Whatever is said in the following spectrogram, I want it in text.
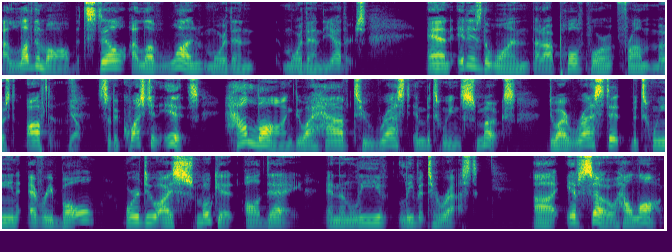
I love them all, but still I love one more than more than the others. And it is the one that I pull for, from most often. Yep. So the question is, how long do I have to rest in between smokes? Do I rest it between every bowl or do I smoke it all day and then leave leave it to rest? Uh, if so, how long?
